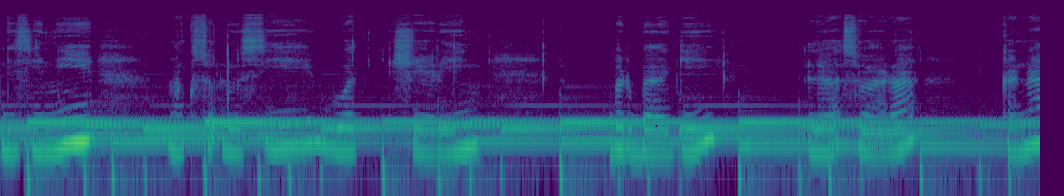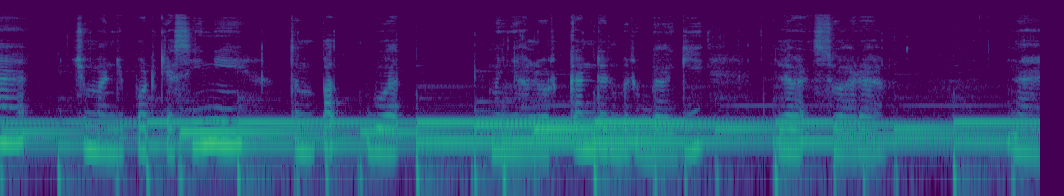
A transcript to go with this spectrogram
Di sini maksud Lucy buat sharing Berbagi lewat suara Karena cuma di podcast ini tempat buat menyalurkan dan berbagi lewat suara. Nah,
